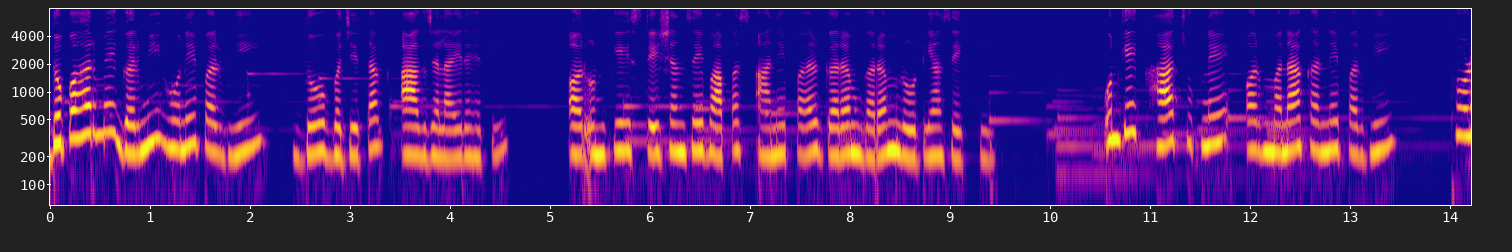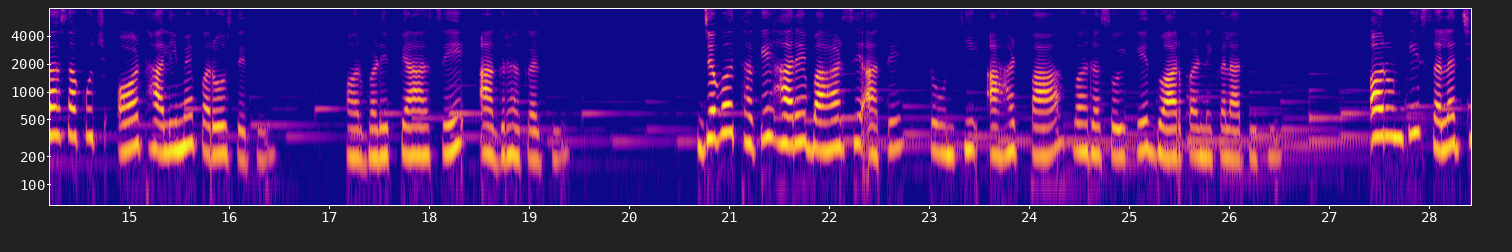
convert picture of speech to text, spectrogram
दोपहर में गर्मी होने पर भी दो बजे तक आग जलाई रहती और उनके स्टेशन से वापस आने पर गरम गरम रोटियाँ सेकती उनके खा चुकने और मना करने पर भी थोड़ा सा कुछ और थाली में परोस देती और बड़े प्यार से आग्रह करती जब वह थके हारे बाहर से आते तो उनकी आहट पा वह रसोई के द्वार पर निकल आती थी और उनकी सलज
